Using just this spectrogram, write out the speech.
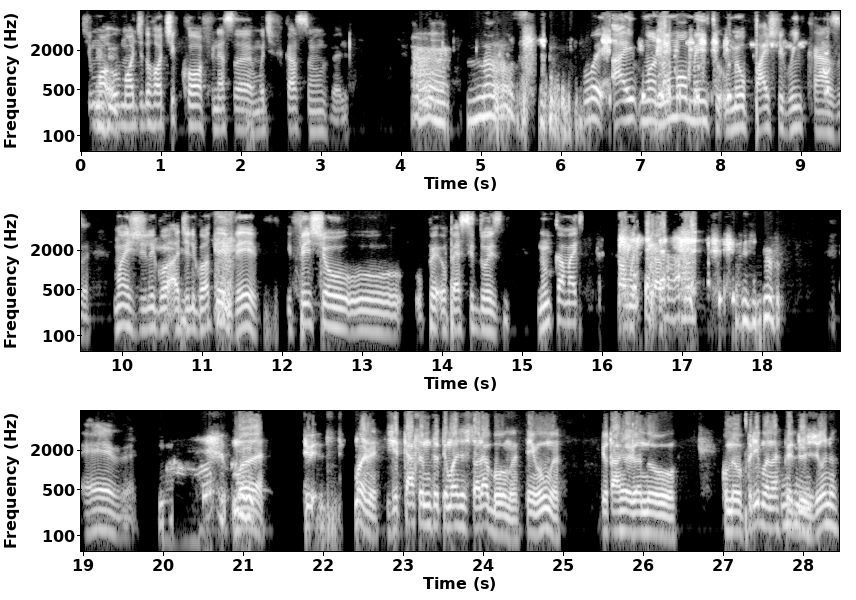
tinha Uhum. o mod do Hot Coffee nessa modificação, velho. Nossa. Foi. Aí, mano, no momento, o meu pai chegou em casa, mas desligou, a- desligou a TV e fechou o, o, o PS2. Nunca mais. É, velho. Mano, mano, GTA San Andreas tem umas histórias boas, mano. Tem uma que eu tava jogando com meu primo, né? Pedro Uhum. Júnior.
